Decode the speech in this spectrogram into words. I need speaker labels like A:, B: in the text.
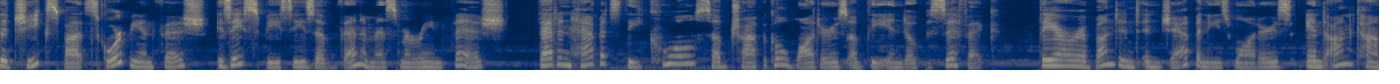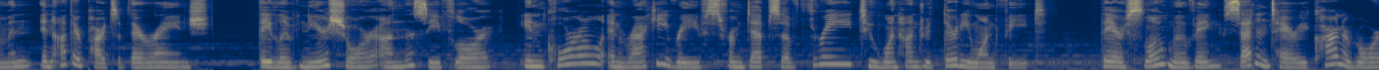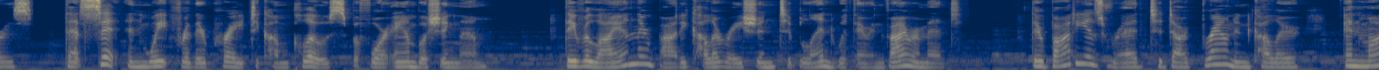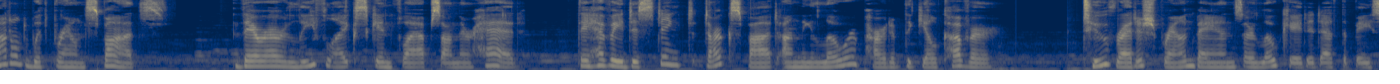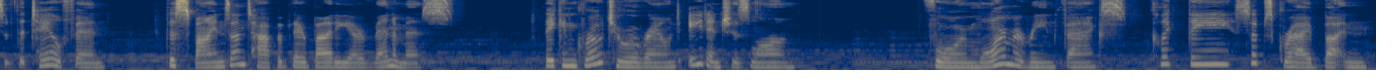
A: The cheek spot scorpionfish is a species of venomous marine fish that inhabits the cool subtropical waters of the Indo Pacific. They are abundant in Japanese waters and uncommon in other parts of their range. They live near shore on the seafloor, in coral and rocky reefs from depths of 3 to 131 feet. They are slow moving, sedentary carnivores that sit and wait for their prey to come close before ambushing them. They rely on their body coloration to blend with their environment. Their body is red to dark brown in color and mottled with brown spots. There are leaf like skin flaps on their head. They have a distinct dark spot on the lower part of the gill cover. Two reddish brown bands are located at the base of the tail fin. The spines on top of their body are venomous. They can grow to around 8 inches long. For more marine facts, click the subscribe button.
